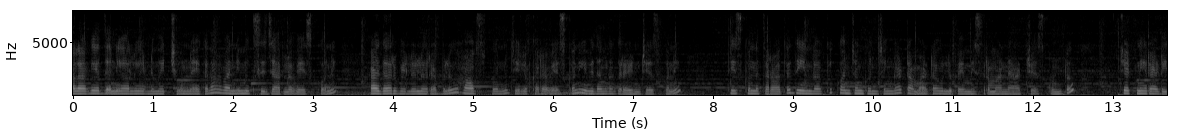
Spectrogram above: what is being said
అలాగే ధనియాలు ఎండుమిర్చి ఉన్నాయి కదా అవన్నీ మిక్సీ జార్లో వేసుకొని ఐదారు వెల్లుల్లి రెబ్బలు హాఫ్ స్పూన్ జీలకర్ర వేసుకొని ఈ విధంగా గ్రైండ్ చేసుకొని తీసుకున్న తర్వాత దీనిలోకి కొంచెం కొంచెంగా టమాటా ఉల్లిపాయ మిశ్రమాన్ని యాడ్ చేసుకుంటూ చట్నీ రెడీ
